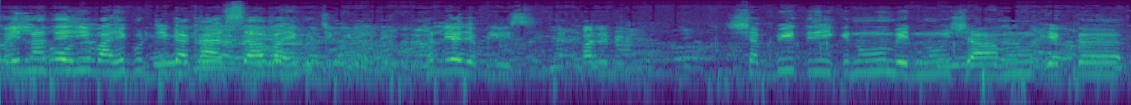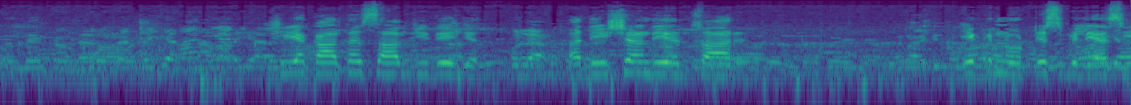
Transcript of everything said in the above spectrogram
ਪਹਿਲਾਂ ਤੇ ਜੀ ਵਾਹਿਗੁਰੂ ਜੀ ਕਾ ਖਾਲਸਾ, ਵਾਹਿਗੁਰੂ ਜੀ ਕੀ ਫਤਿਹ। ਥੱਲੇ ਹੋ ਜਾ ਪਲੀਜ਼ 26 ਤਰੀਕ ਨੂੰ ਮੈਨੂੰ ਸ਼ਾਮ ਨੂੰ ਇੱਕ ਸ਼੍ਰੀ ਅਕਾਲ ਤਖਤ ਸਾਹਿਬ ਜੀ ਦੇ ਆਦੇਸ਼ਾਂ ਦੇ ਅਨੁਸਾਰ ਇੱਕ ਨੋਟਿਸ ਮਿਲਿਆ ਸੀ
